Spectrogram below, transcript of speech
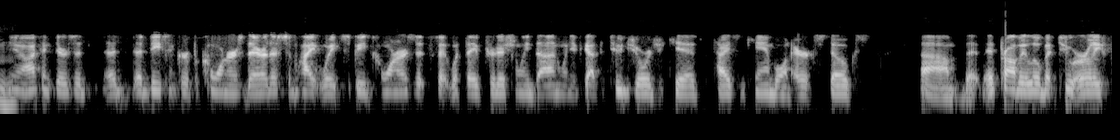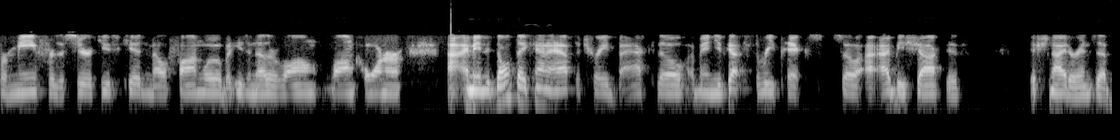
Mm-hmm. You know, I think there's a, a, a decent group of corners there. There's some height, weight, speed corners that fit what they've traditionally done. When you've got the two Georgia kids, Tyson Campbell and Eric Stokes, um, it's probably a little bit too early for me for the Syracuse kid Melifonwu, but he's another long, long corner. I mean, don't they kind of have to trade back though? I mean, you've got three picks, so I'd be shocked if if Schneider ends up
